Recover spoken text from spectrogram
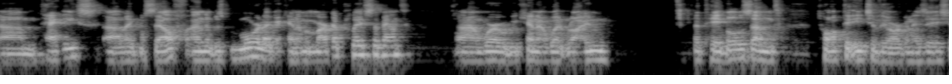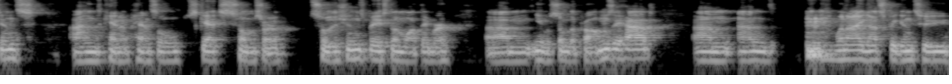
um, techies uh, like myself, and it was more like a kind of a marketplace event um, where we kind of went around the tables and talked to each of the organizations and kind of pencil sketch some sort of solutions based on what they were, um, you know, some of the problems they had. Um, and when I got speaking to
